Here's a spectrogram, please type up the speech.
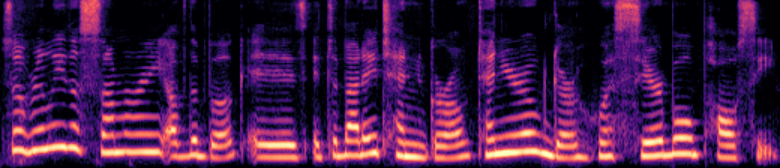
So really the summary of the book is it's about a 10 girl, 10-year-old girl who has cerebral palsy.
